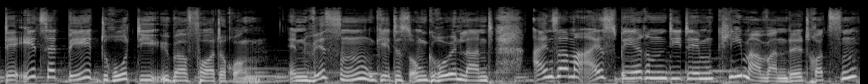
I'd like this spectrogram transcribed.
Der EZB droht die Überforderung. In Wissen geht es um Grönland, einsame Eisbären, die dem Klimawandel trotzen.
